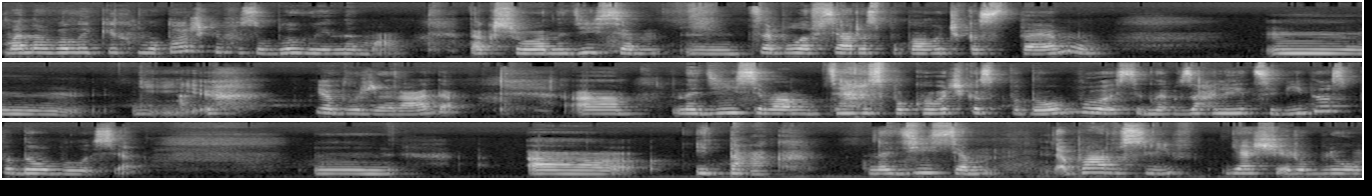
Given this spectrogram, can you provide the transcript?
У мене великих моточків особливо і нема. Так що, надійся, це була вся розпаковочка з тему. Я дуже рада. Надіюся, вам ця розпаковочка сподобалася. Взагалі це відео сподобалося. І так, надійся, пару слів. Я ще роблю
